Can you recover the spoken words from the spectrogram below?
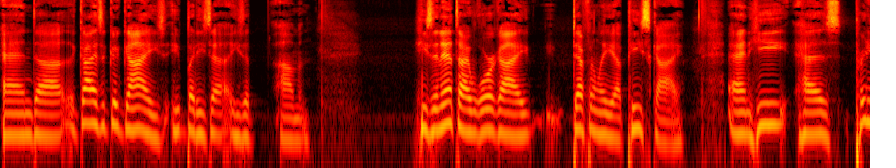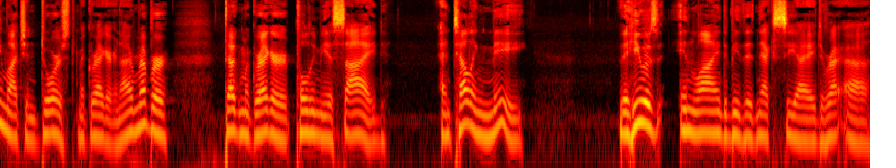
And uh, the guy's a good guy, he's, he, but he's a he's a um, he's an anti-war guy, definitely a peace guy and he has pretty much endorsed Macgregor. And I remember Doug Macgregor pulling me aside and telling me that he was in line to be the next CIA director. Uh,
